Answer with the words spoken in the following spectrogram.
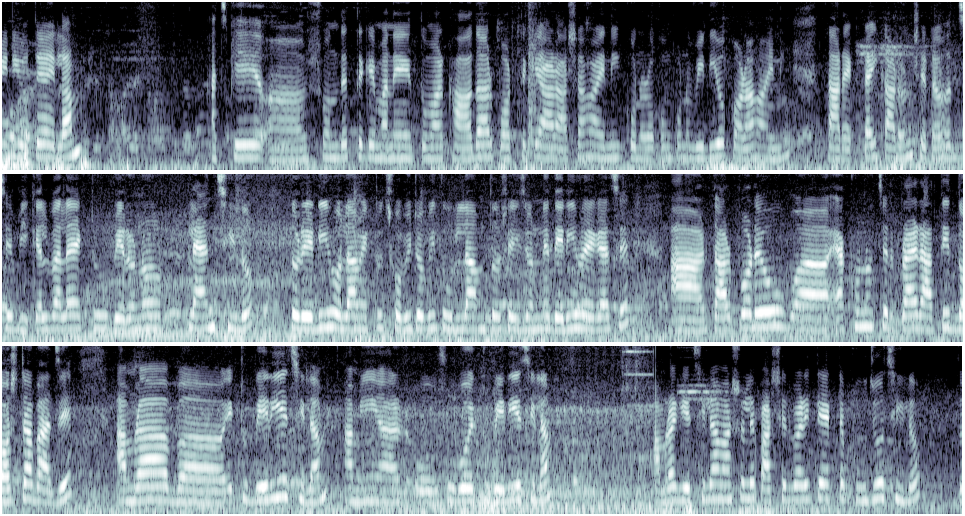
ভিডিওতে এলাম। আজকে সন্ধ্যের থেকে মানে তোমার খাওয়া দাওয়ার পর থেকে আর আসা হয়নি কোনো রকম কোনো ভিডিও করা হয়নি। তার একটাই কারণ সেটা হচ্ছে বিকেলবেলায় একটু বেরোনোর প্ল্যান ছিল। তো রেডি হলাম, একটু ছবি টবি তুললাম, তো সেই জন্যে দেরি হয়ে গেছে। আর তারপরেও এখন হচ্ছে প্রায় রাত্রির দশটা বাজে। আমরা একটু বেরিয়েছিলাম, আমি আর ও শুভ একটু বেরিয়েছিলাম। আমরা গেছিলাম আসলে পাশের বাড়িতে একটা পুজো ছিল। তো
